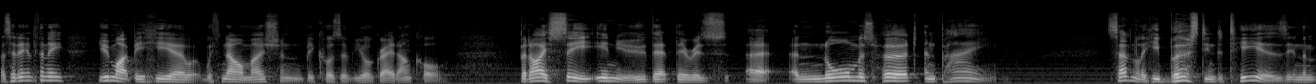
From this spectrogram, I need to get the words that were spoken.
I said, Anthony, you might be here with no emotion because of your great uncle, but I see in you that there is uh, enormous hurt and pain. Suddenly, he burst into tears in the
